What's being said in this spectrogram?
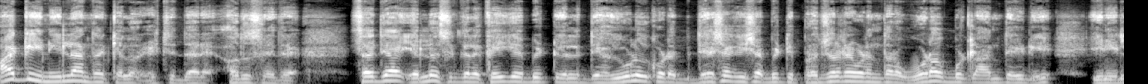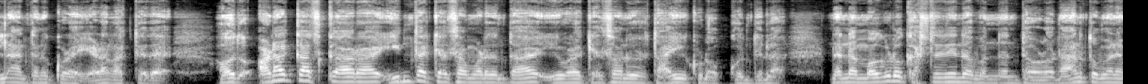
ಆಕೆ ಇನ್ನಿಲ್ಲ ಅಂತ ಕೆಲವರು ಹೇಳ್ತಿದ್ದಾರೆ. ಅದು ಸ್ನೇಹಿತರೆ, ಸದ್ಯ ಎಲ್ಲೂ ಸಿಗದಲ್ಲ ಕೈಗೆ ಬಿಟ್ಟು ಎಲ್ಲ ಇವಳು ಕೂಡ ದೇಶ ಗೀಶ ಬಿಟ್ಟು ಪ್ರಜ್ವಲರೇವಣಂತರ ಓಡೋಗ್ಬಿಟ್ಲ ಅಂತ ಹೇಳಿ ಇನ್ನಿಲ್ಲ ಅಂತಲೂ ಕೂಡ ಹೇಳಲಾಗ್ತಿದೆ. ಹೌದು, ಹಣಕ್ಕೋಸ್ಕರ ಇಂಥ ಕೆಲಸ ಮಾಡಿದಂತಹ ಇವಳ ಕೆಲಸವನ್ನು ಇವ್ರ ತಾಯಿ ಕೂಡ ಒಪ್ಕೊಂತಿಲ್ಲ. ನನ್ನ ಮಗಳು ಕಷ್ಟದಿಂದ ಬಂದಂಥವಳು ನಾನು ತುಂಬಾ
